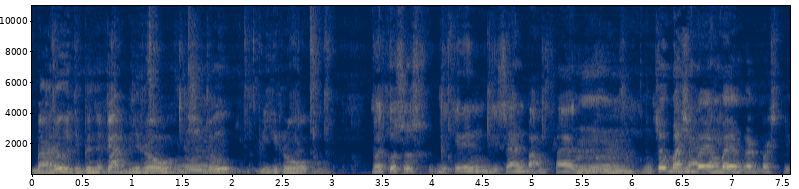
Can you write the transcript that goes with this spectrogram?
baru dibentuklah biro. Di Hmm. situ biro Buat khusus bikinin desain pamflet. Mm-mm. itu masih Nah, bayang-bayangkan pas di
